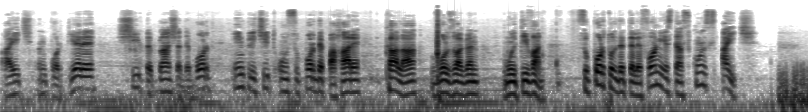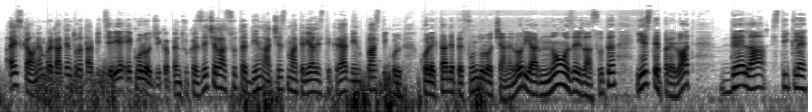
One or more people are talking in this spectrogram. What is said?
aici în portiere și pe planșa de bord, implicit un suport de pahare ca la Volkswagen Multivan. Suportul de telefon este ascuns aici. Ai scaune îmbrăcate într-o tapiserie ecologică, pentru că 10% din acest material este creat din plasticul colectat de pe fundul oceanelor, iar 90% este preluat de la sticle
